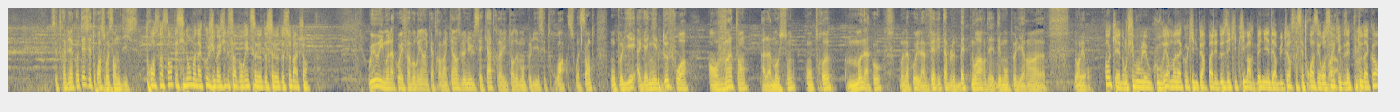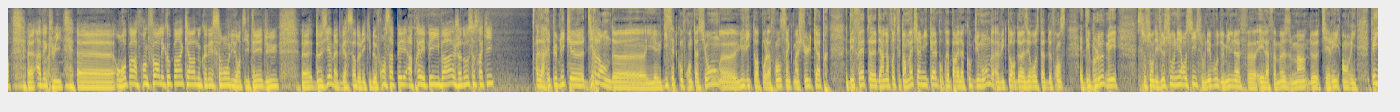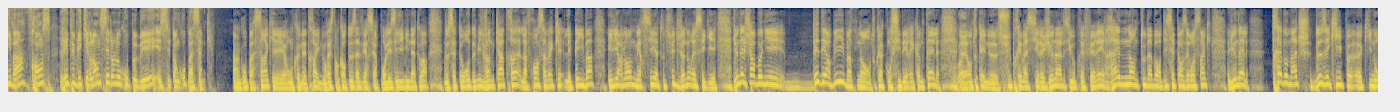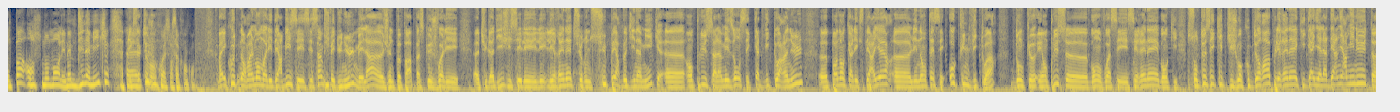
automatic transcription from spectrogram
C'est très bien coté, c'est 3,70. 3,60 et sinon Monaco j'imagine favori de ce, de ce, de ce match. Hein. Oui, oui, Monaco est favori à 1,95. Le nul, c'est 4. La victoire de Montpellier, c'est 3,60. Montpellier a gagné deux fois en 20 ans à la Mosson contre Monaco. Monaco est la véritable bête noire des, des Montpelliérains. Euh, dans l'Hérault. Ok, donc si vous voulez vous couvrir, Monaco qui ne perd pas les deux équipes qui marquent Ben Yedder buteur, ça c'est 3-0-5 Voilà. et vous êtes plutôt d'accord euh, avec lui. Euh, on repart à Francfort les copains car nous connaissons l'identité du euh, deuxième adversaire de l'équipe de France après, après les Pays-Bas. Jeannot, ce sera qui? La République euh, d'Irlande, euh, il y a eu 17 confrontations, euh, 8 victoires pour la France, 5 matchs nuls, 4 défaites. Euh, Dernière fois, c'était en match amical pour préparer la Coupe du Monde, victoire 2 à 0 au Stade de France des Bleus, mais ce sont des vieux souvenirs aussi. Souvenez-vous, 2009 euh, et la fameuse main de Thierry Henry. Pays-Bas, France, République Irlande, c'est dans le groupe B et c'est un groupe à 5. Un groupe à 5 et on connaîtra, il nous reste encore deux adversaires pour les éliminatoires de cet Euro 2024, la France avec les Pays-Bas et l'Irlande. Merci à tout de suite Jeannot Rességuier. Lionel Charbonnier, des derbies maintenant, en tout cas considérés comme tels, Ouais. Euh, en tout cas une suprématie régionale si vous préférez. Rennes-Nantes tout d'abord, 17h05. Lionel, Très beau match, deux équipes euh, qui n'ont pas en ce moment les mêmes dynamiques. Euh, Exactement. Tu joues quoi sur cette rencontre Bah écoute, normalement moi les derbies c'est c'est simple, je fais du nul, mais là euh, je ne peux pas parce que je vois les, euh, tu l'as dit, j'y sais les les, les Rennais sur une superbe dynamique. Euh, en plus à la maison c'est quatre victoires un nul, euh, pendant qu'à l'extérieur euh, les Nantais c'est aucune victoire. Donc euh, et en plus euh, bon on voit ces ces Rennais bon qui sont deux équipes qui jouent en Coupe d'Europe, les Rennais qui gagnent à la dernière minute.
